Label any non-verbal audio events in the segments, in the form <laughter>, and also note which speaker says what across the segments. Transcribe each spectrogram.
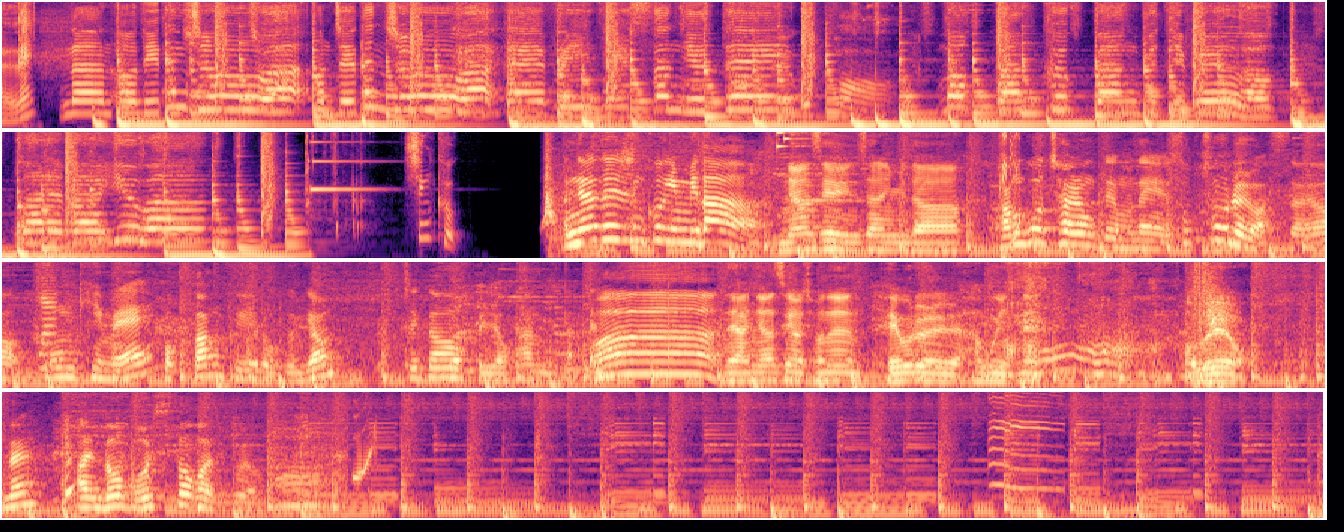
Speaker 1: 갈래? 난 어디든 좋아 언제든 좋아. Every day's a new day. 배고파. 먹방 쿡방 뷰티 블록 Whatever you want. 신쿡.
Speaker 2: 안녕하세요 신쿡입니다.
Speaker 3: 안녕하세요 윤산입니다.
Speaker 2: 광고 촬영 때문에 속초를 왔어요. 온 김에 먹방 브이로그 겸 찍어보려고 합니다.
Speaker 3: 와! 네 안녕하세요. 저는 배우를 하고 있는 어 왜요?
Speaker 2: 네? 아니 너무 멋있어가지고요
